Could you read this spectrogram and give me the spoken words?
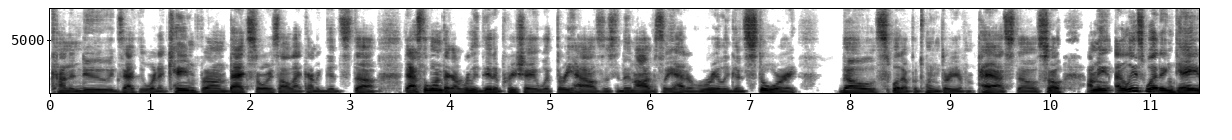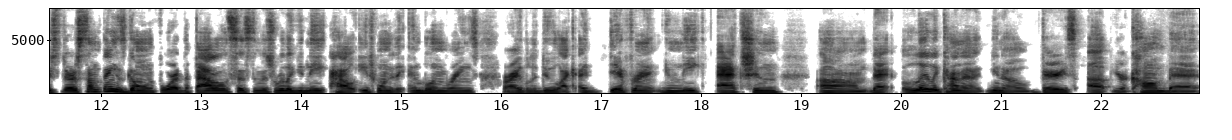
kind of knew exactly where they came from, backstories, all that kind of good stuff. That's the one thing I really did appreciate with Three Houses. And then obviously it had a really good story, though split up between three different paths, though. So, I mean, at least with Engage, there's some things going for it. The battle system is really unique, how each one of the emblem rings are able to do like a different, unique action um that literally kind of you know varies up your combat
